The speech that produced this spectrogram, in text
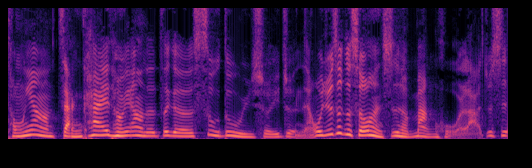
同样展开同样的这个速度与水准。这样，我觉得这个时候很适合慢活啦，就是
